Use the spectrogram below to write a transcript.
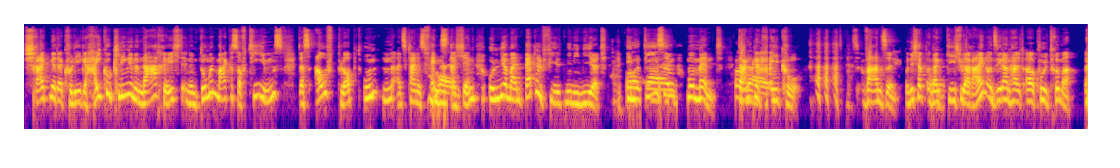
schreibt mir der Kollege Heiko Klinge eine Nachricht in einem dummen Microsoft Teams, das aufploppt unten als kleines Fensterchen oh und mir mein Battlefield minimiert. In oh diesem Moment. Oh Danke, nein. Heiko. Wahnsinn. Und ich hab, und dann gehe ich wieder rein und sehe dann halt, oh cool, Trümmer.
